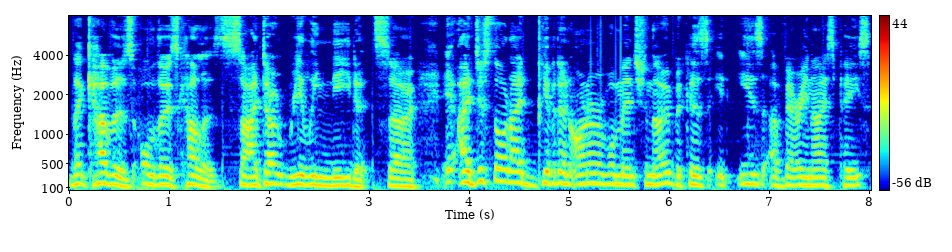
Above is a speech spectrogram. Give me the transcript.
that covers all those colors, so I don't really need it. So it, I just thought I'd give it an honorable mention though, because it is a very nice piece,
